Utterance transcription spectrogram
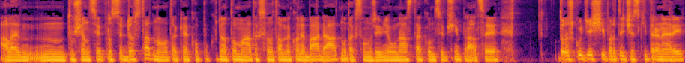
ale mm, tu šanci prostě dostat, no, tak jako pokud na to má, tak se ho tam jako nebá dát, no, tak samozřejmě u nás ta koncepční práce je trošku těžší pro ty český trenéry,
